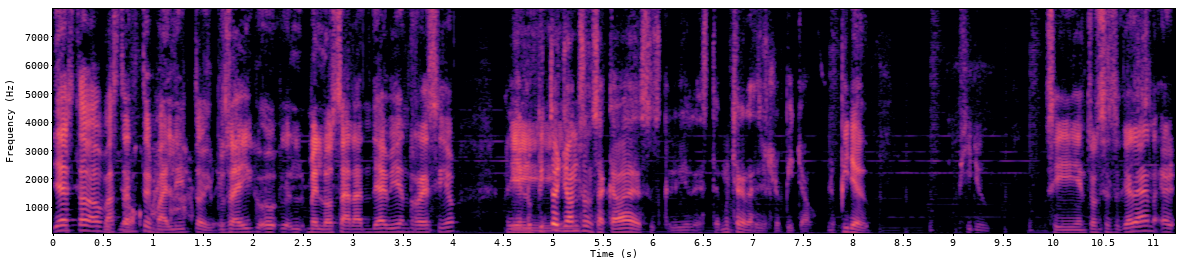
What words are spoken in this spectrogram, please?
ya estaba bastante malito y pues ahí uh, me lo zarandea bien recio. Oye, Y- Lupito Johnson se acaba de suscribir. Este, muchas gracias, Lupito. Lupito. Piru. Sí, entonces gran, eh,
